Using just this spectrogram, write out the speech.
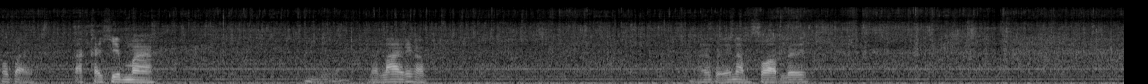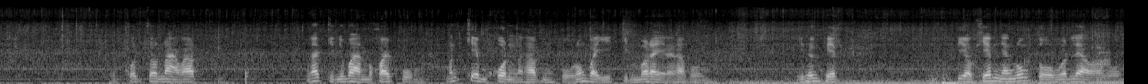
เข้าไปตัก ไข่เค็มมาละลายเลยครับแล้วไปแนะนำซอสเลยคนจนมากว่าแล้วกินที่บ้านไม่ค่อยปรุง มันเข้มข้นนะครับปรุงลงไปอีกกินว่าไรนะครับ ผม อีเทิงเผ็ดเปรี้ยวเค็มยังลงตัวหมดแล้วครับผม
